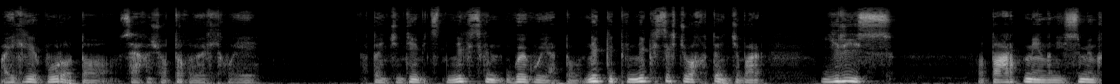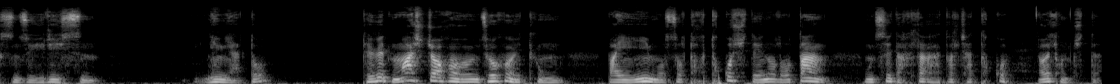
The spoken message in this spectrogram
баялагийг бүр одоо сайхан шудраг хуваарлах вэ? Одоо эн чинь тийм биз дээ. Нэг хэсэг нь үгээгүй ядуу. Нэг гэдэг нь нэг хэсэг ч багтай эн чинь баг 99 одоо 100000 9999 нин ядуу. Тэгэд маш жоохон хувь цөөхөн идэхэн баян ийм улс бол тогтохгүй шүү дээ. Энэ бол удаан үндсээ дархлаагаа хадгалж чадахгүй ойлгомжтой.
